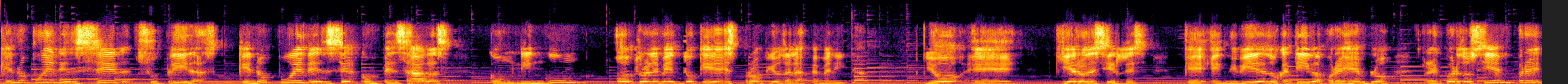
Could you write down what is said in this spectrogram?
que no pueden ser suplidas, que no pueden ser compensadas con ningún otro elemento que es propio de la feminidad. Yo eh, quiero decirles que en mi vida educativa, por ejemplo, recuerdo siempre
